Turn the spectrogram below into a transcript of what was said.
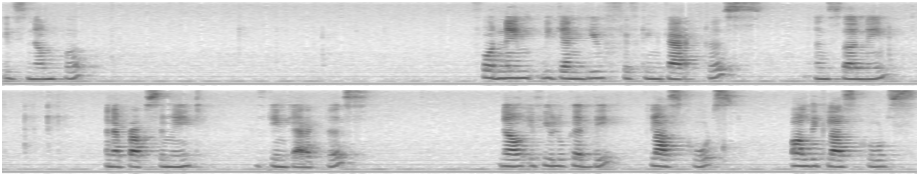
it's number. For name we can give 15 characters and surname and approximate 15 characters. Now if you look at the class codes, all the class codes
